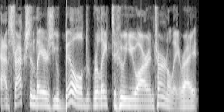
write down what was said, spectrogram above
abstraction layers you build relate to who you are internally, right?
